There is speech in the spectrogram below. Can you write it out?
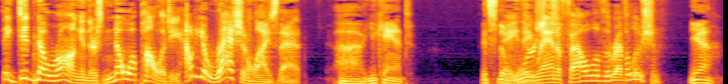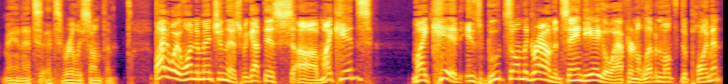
They did no wrong, and there's no apology. How do you rationalize that? Uh, you can't. It's the hey, worst. they ran afoul of the revolution. Yeah, man, that's that's really something. By the way, I wanted to mention this. We got this. Uh, my kids, my kid is boots on the ground in San Diego after an 11 month deployment,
